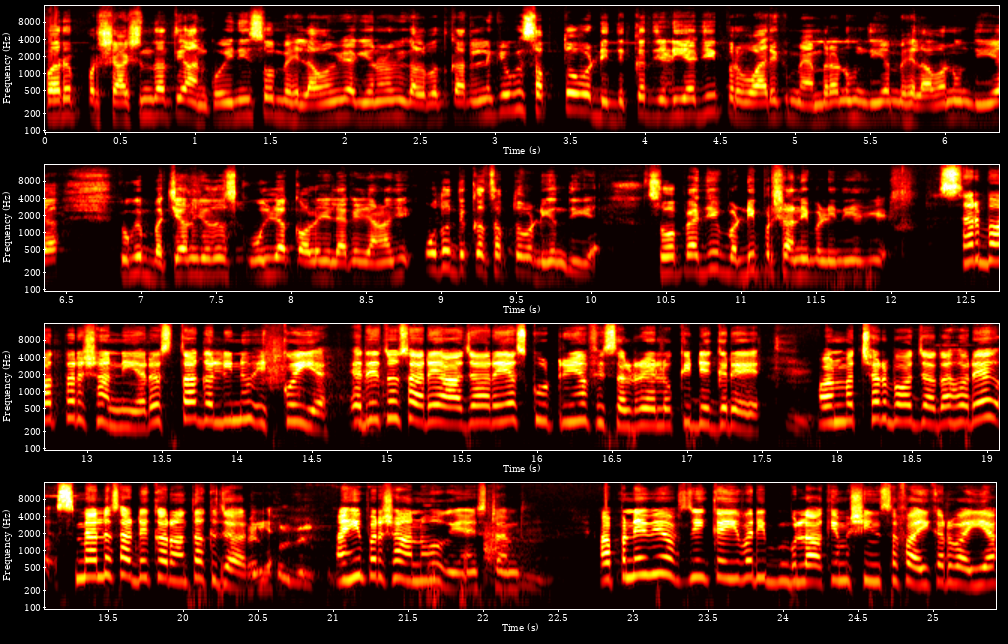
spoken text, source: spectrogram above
ਪਰ ਪ੍ਰਸ਼ਾਸਨ ਦਾ ਧਿਆਨ ਕੋਈ ਨਹੀਂ ਸੋ ਮਹਿਲਾਵਾਂ ਵੀ ਹੈਗੀਆਂ ਉਹਨਾਂ ਨਾਲ ਵੀ ਗੱਲਬਾਤ ਕਰ ਲੈਣੇ ਕਿਉਂਕਿ ਸਭ ਤੋਂ ਵੱਡੀ ਦਿੱਕਤ ਜਿਹੜੀ ਹੈ ਜੀ ਪਰਿਵਾਰਕ ਮੈਂਬਰਾਂ ਨੂੰ ਹੁੰਦੀ ਹੈ ਮਹਿਲਾਵਾਂ ਨੂੰ ਹੁੰਦੀ ਹੈ ਕਿਉਂਕਿ ਬੱਚਿਆਂ ਨੂੰ ਜਦੋਂ ਸਕੂਲ ਜਾਂ ਕਾਲਜ ਲੈ ਕੇ ਜਾਣਾ ਜੀ ਉਦੋਂ ਦਿੱਕਤ ਸਭ ਤੋਂ ਵੱਡੀ ਹੁੰਦੀ ਹੈ। ਸੋ ਪੈ ਜੀ ਵੱਡੀ ਪਰੇਸ਼ਾਨੀ ਬਣੀ ਦੀ ਹੈ ਜੀ। ਸਰ ਬਹੁਤ ਪਰੇਸ਼ਾਨੀ ਹੈ ਰਸਤਾ ਗਲੀ ਨੂੰ ਇੱਕੋ ਹੀ ਹੈ। ਇਹਦੇ ਤੋਂ ਸਾਰੇ ਆ ਜਾ ਰਹੇ ਆ ਸਕੂਟਰੀਆਂ ਫਿਸਲ ਰਹੇ ਲੋਕੀ ਡਿੱਗ ਰਹੇ ਔਰ ਮੱਛਰ ਬਹੁਤ ਜ਼ਿਆਦਾ ਹੋ ਰਿਹਾ ਸਮੈਲ ਸਾਡੇ ਘਰਾਂ ਤੱਕ ਜਾ ਰਹੀ ਹੈ। ਅਸੀਂ ਪਰੇਸ਼ਾਨ ਹੋ ਗਏ ਆ ਇਸ ਟਾਈਮ ਆਪਣੇ ਵੀ ਅਸੀਂ ਕਈ ਵਾਰੀ ਬੁਲਾ ਕੇ ਮਸ਼ੀਨ ਸਫ਼ਾਈ ਕਰਵਾਈ ਆ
